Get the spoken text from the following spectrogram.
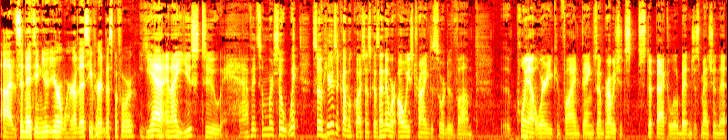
Uh, so Nathan, you're, you're aware of this? You've heard this before? Yeah, and I used to have it somewhere. So wait, so here's a couple questions because I know we're always trying to sort of um, point out where you can find things. And probably should step back a little bit and just mention that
